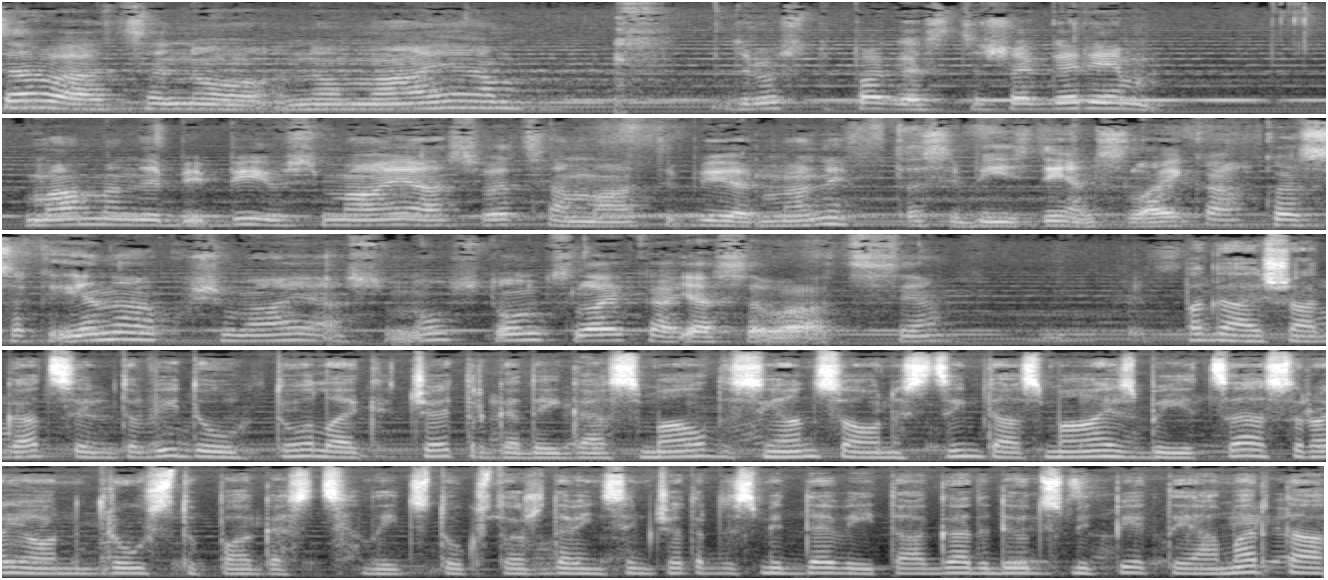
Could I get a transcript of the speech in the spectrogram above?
savāca no, no mājām, drustu pagasta žagariem. Mama nebija bijusi mājās, vecāmāte bija ar mani. Tas ir bijis dienas laikā, kā saka, ienākuši mājās un nu, stundas laikā jāsavācas. Ja? Pagājušā gadsimta vidū tolaik četrgadīgās Maldas Jansonas dzimtās mājas bija Cēsu rajona Drustu pagasts. Līdz 1949. gada 25. martā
